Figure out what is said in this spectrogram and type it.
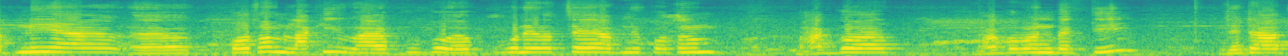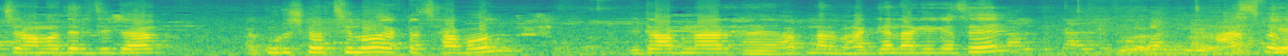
আপনি প্রথম লাকি কুপনের হচ্ছে আপনি প্রথম ভাগ্য ভাগ্যবান ব্যক্তি যেটা হচ্ছে আমাদের যেটা পুরস্কার ছিল একটা ছাগল এটা আপনার আপনার ভাগ্যে লাগে গেছে। আজকে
